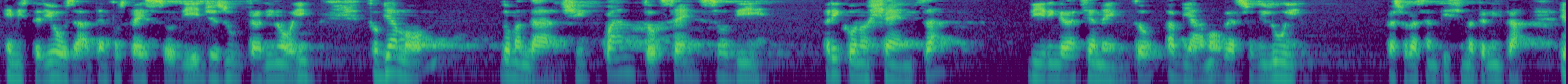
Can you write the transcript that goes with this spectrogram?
e misteriosa al tempo stesso di Gesù tra di noi, dobbiamo domandarci quanto senso di riconoscenza, di ringraziamento abbiamo verso di Lui, verso la Santissima Trinità. Eh,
